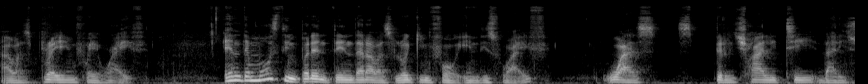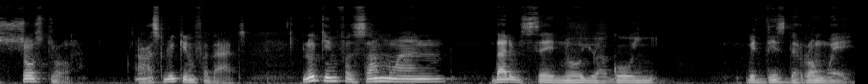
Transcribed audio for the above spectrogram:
I was praying for a wife. And the most important thing that I was looking for in this wife was spirituality that is so strong. I was looking for that. Looking for someone that would say, No, you are going with this the wrong way.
